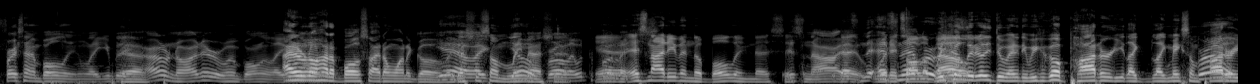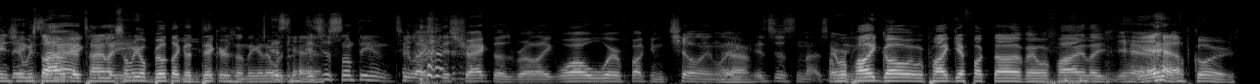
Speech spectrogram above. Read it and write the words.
first time bowling. Like, you be like, I don't know. I never went bowling. Like, I don't know how to bowl, so I don't want to go. Yeah, like, that's like, just some yo, lame ass bro, shit. Like, what the Yeah, fuck? Like, it's not even the bowling that's It's it's not. that- It's, what it's it's all never. we could literally do anything. We could go pottery, like like make some Bruh, pottery and shit. We still have a good time. Like somebody will build like a dick or something, and then It's, we'll it's just something to like distract us, bro. Like while we're fucking chilling, like Yeah. it's just not. and we'll probably go and we'll probably get fucked up, and we'll probably like. yeah, yeah, of course.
